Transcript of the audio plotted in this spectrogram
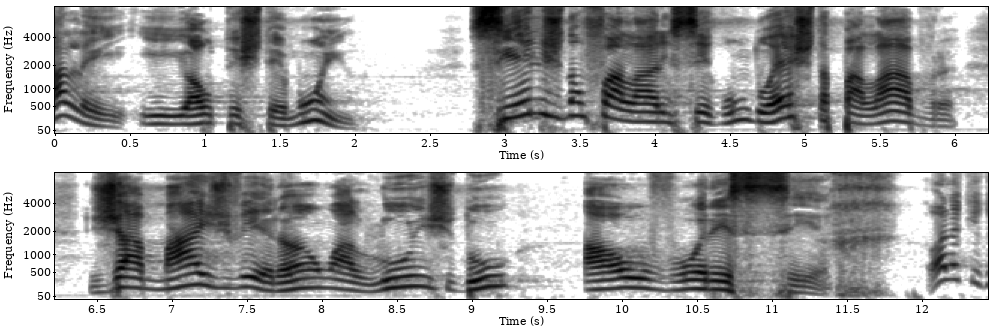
a lei e ao testemunho, se eles não falarem segundo esta palavra, jamais verão a luz do alvorecer. Olha que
